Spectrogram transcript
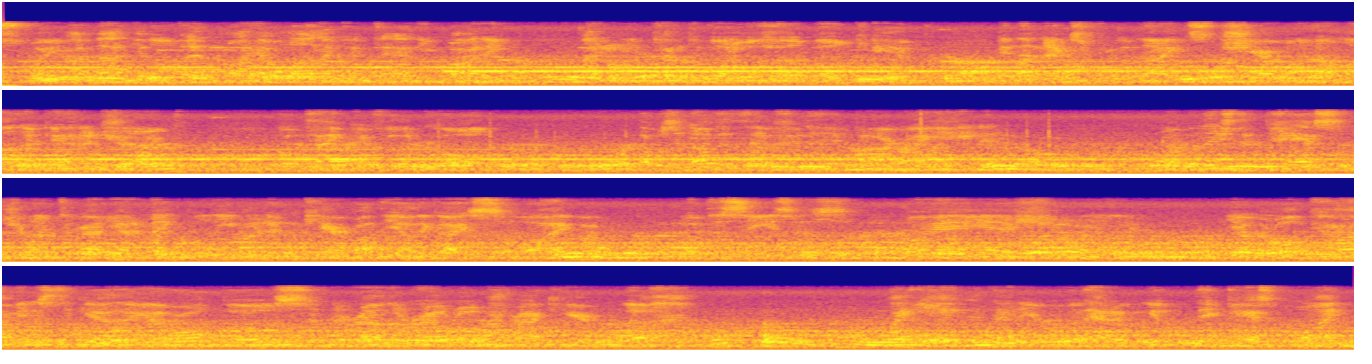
This way. I'm not going to lend my harmonica to anybody. I don't intend to go to a hobo camp in the next few nights and share my harmonica and a joint. But thank you for the call. That was another thing for the hippie I hated. Remember they used to pass the joint around? You had to make believe you didn't care about the other guy's saliva or diseases. Oh, yeah, yeah, sure. Yeah, we're all communists together. Yeah, we're all those sitting around the railroad track here. Ugh. I hated that era when they, had a, you know, they passed wine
